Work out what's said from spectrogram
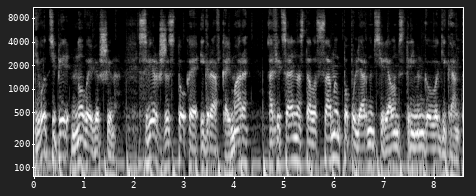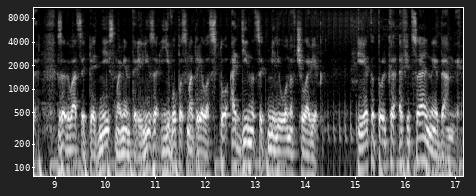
И вот теперь новая вершина. Сверхжестокая игра в кальмара – официально стала самым популярным сериалом стримингового гиганта. За 25 дней с момента релиза его посмотрело 111 миллионов человек. И это только официальные данные.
